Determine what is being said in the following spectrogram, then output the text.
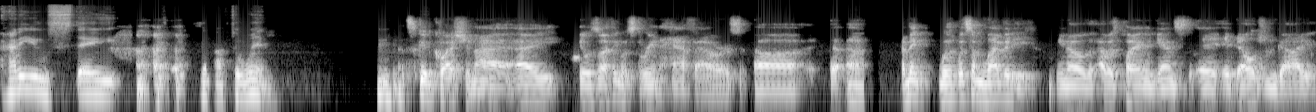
how do you stay enough to win? That's a good question. I, I, it was I think it was three and a half hours. Uh, uh, I think with, with some levity, you know, I was playing against a, a Belgian guy,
